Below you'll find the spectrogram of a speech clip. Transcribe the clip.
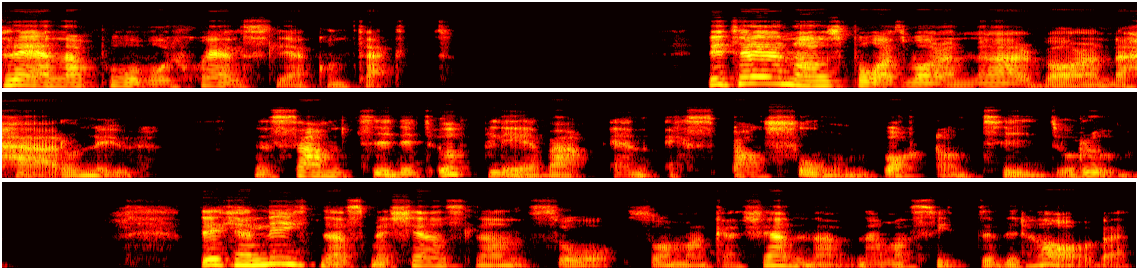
Träna på vår själsliga kontakt. Vi tränar oss på att vara närvarande här och nu, men samtidigt uppleva en expansion bortom tid och rum. Det kan liknas med känslan så som man kan känna när man sitter vid havet.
